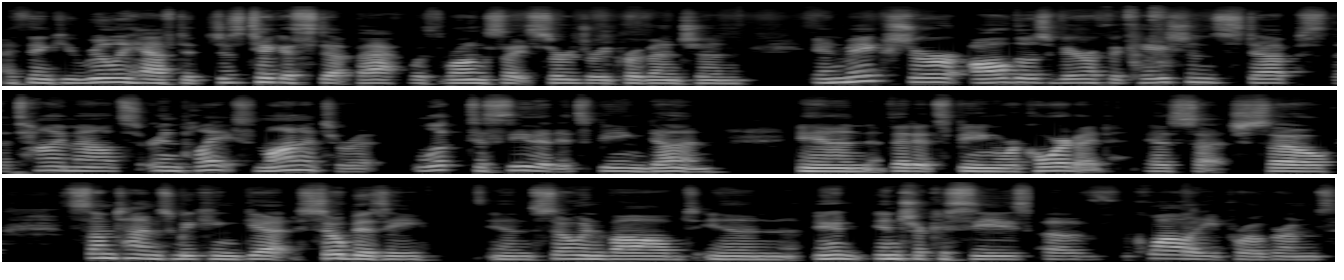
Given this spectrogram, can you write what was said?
I think you really have to just take a step back with wrong site surgery prevention and make sure all those verification steps, the timeouts are in place. Monitor it. Look to see that it's being done and that it's being recorded as such. So sometimes we can get so busy and so involved in, in intricacies of quality programs,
